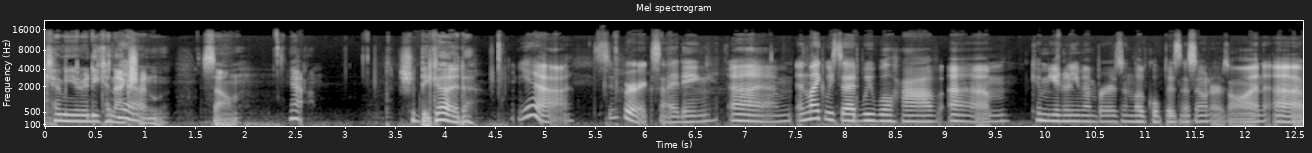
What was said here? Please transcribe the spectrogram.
community connection. Yeah. So, yeah. Should be good. Yeah super exciting. Um, and like we said, we will have um, community members and local business owners on uh,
